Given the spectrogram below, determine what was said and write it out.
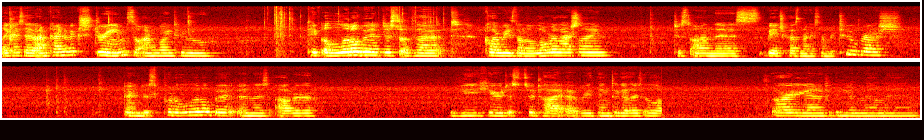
Like I said, I'm kind of extreme, so I'm going to take a little bit just of that color we used on the lower lash line. Just on this BH Cosmetics number 2 brush. And just put a little bit in this outer V here just to tie everything together to the lower. Sorry again if you can hear the mailman.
